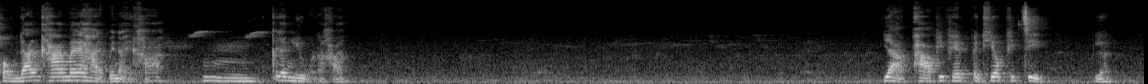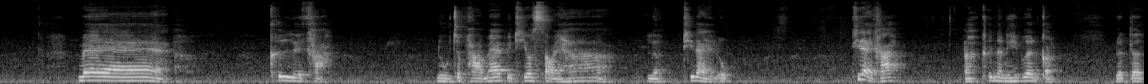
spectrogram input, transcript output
ผมด้านข้างแม่หายไปไหนคะอืม ก็ยังอยู่นะคะอยากพาพี่เพชรไปเที่ยวพิจิตรเลยแม่ขึ้นเลยค่ะ หนูจะพาแม่ไปเที่ยวซอยห้าเลยที่ไหนลูก ที่ไหนคะอะขึ้นอันนี้ให้เพื่อนก่อนเลิศเลิศ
